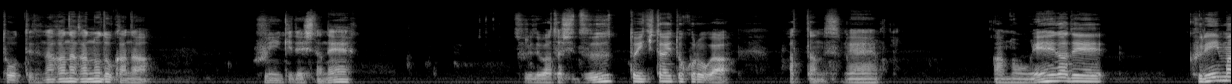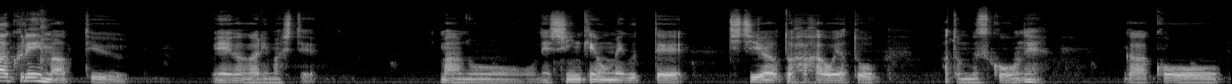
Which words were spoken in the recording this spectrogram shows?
通っててなかなかのどかな雰囲気でしたね。それで私ずっと行きたいところがあったんですね。あの、映画で、クレイマークレイマーっていう映画がありまして、まあ、あの、ね、親権をめぐって、父親と母親と、あと息子をね、が、こう、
